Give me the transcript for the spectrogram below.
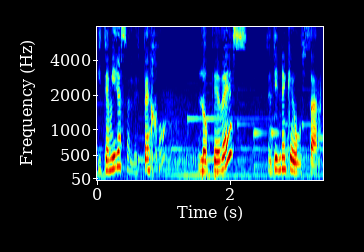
y te miras al espejo, lo que ves te tiene que gustar.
